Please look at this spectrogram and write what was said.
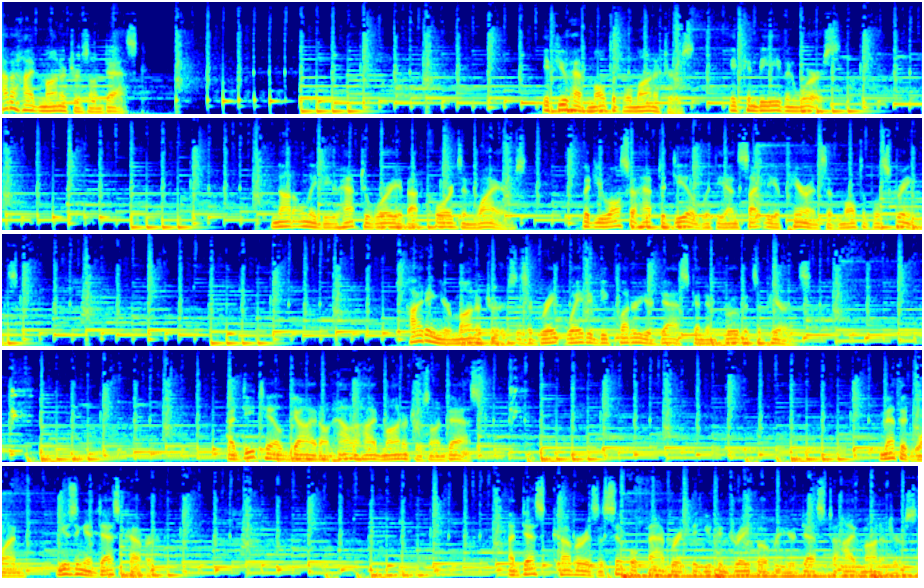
How to hide monitors on desk. If you have multiple monitors, it can be even worse. Not only do you have to worry about cords and wires, but you also have to deal with the unsightly appearance of multiple screens. Hiding your monitors is a great way to declutter your desk and improve its appearance. A detailed guide on how to hide monitors on desk. Method 1, using a desk cover. A desk cover is a simple fabric that you can drape over your desk to hide monitors.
